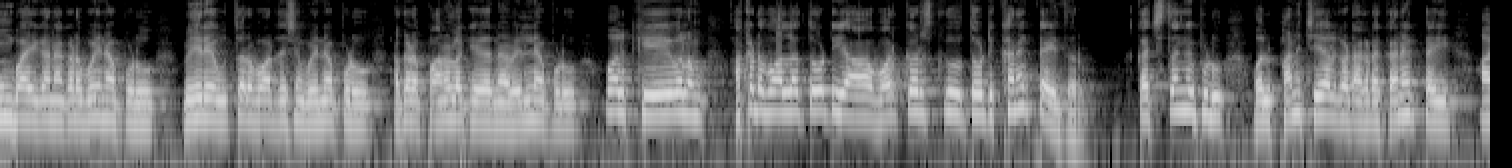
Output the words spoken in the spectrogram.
ముంబై కానీ అక్కడ పోయినప్పుడు వేరే ఉత్తర భారతదేశం పోయినప్పుడు అక్కడ పనులకు ఏదైనా వెళ్ళినప్పుడు వాళ్ళు కేవలం అక్కడ వాళ్ళతోటి ఆ వర్కర్స్ తోటి కనెక్ట్ అవుతారు. ఖచ్చితంగా ఇప్పుడు వాళ్ళు పని చేయాలి కాబట్టి అక్కడ కనెక్ట్ అయ్యి ఆ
